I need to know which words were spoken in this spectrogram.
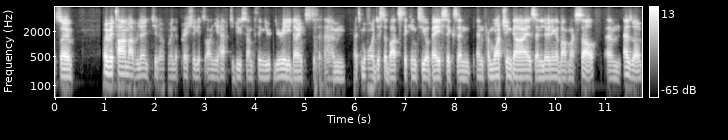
So over time I've learned, you know, when the pressure gets on, you have to do something. You, you really don't. Um, it's more just about sticking to your basics and and from watching guys and learning about myself um, as well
